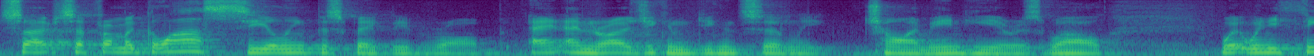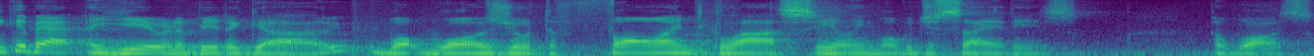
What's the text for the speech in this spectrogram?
So, so from a glass ceiling perspective, Rob, and, and Rose, you can, you can certainly chime in here as well. When when you think about a year and a bit ago, what was your defined glass ceiling? What would you say it is? It was,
